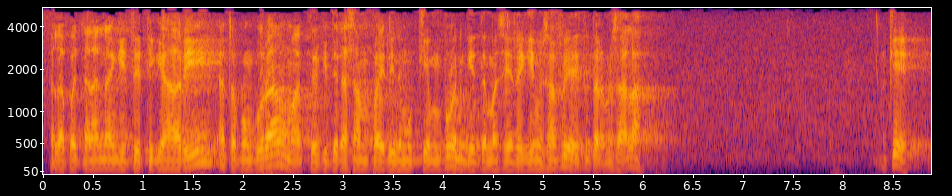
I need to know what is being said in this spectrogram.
kalau perjalanan kita tiga hari ataupun kurang, maka kita dah sampai di mukim pun, kita masih lagi musafir, itu tak ada masalah. Okey.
